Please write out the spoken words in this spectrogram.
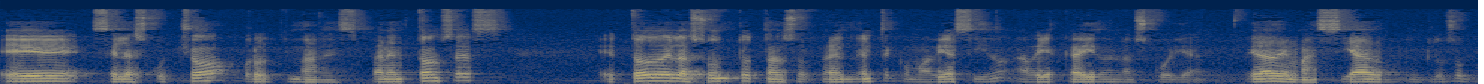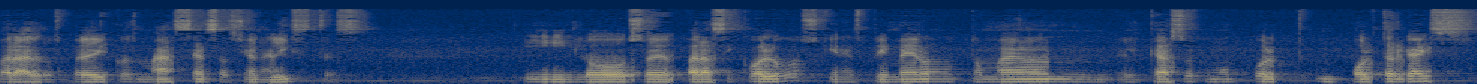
eh, se la escuchó por última vez. Para entonces eh, todo el asunto, tan sorprendente como había sido, había caído en la oscuridad. Era demasiado, incluso para los periódicos más sensacionalistas. Y los eh, parapsicólogos, quienes primero tomaron el caso como un poltergeist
